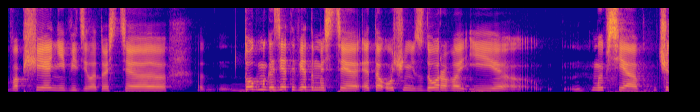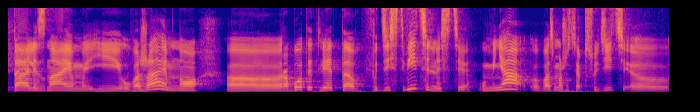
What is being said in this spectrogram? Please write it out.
вообще не видела. То есть э, догма газеты «Ведомости» — это очень здорово, и э, мы все читали, знаем и уважаем, но э, работает ли это в действительности, у меня возможности обсудить э,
